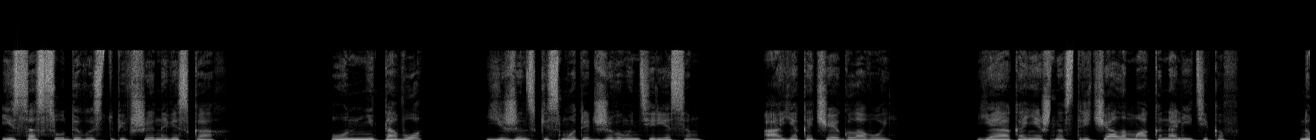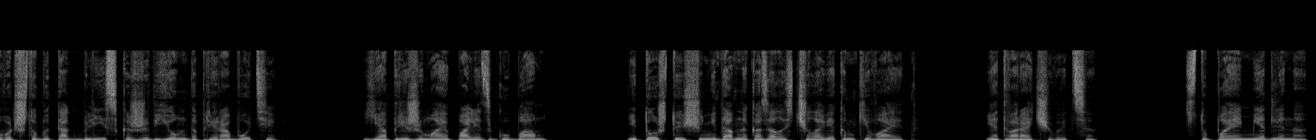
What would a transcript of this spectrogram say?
и сосуды, выступившие на висках. «Он не того?» — Ежинский смотрит живым интересом, а я качаю головой. Я, конечно, встречала маг-аналитиков, но вот чтобы так близко, живьем да при работе, я прижимаю палец к губам, и то, что еще недавно казалось человеком, кивает и отворачивается. Ступая медленно,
